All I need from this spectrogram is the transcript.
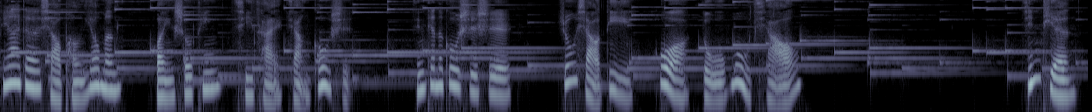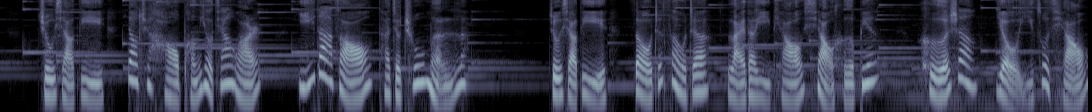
亲爱的小朋友们，欢迎收听七彩讲故事。今天的故事是《猪小弟过独木桥》。今天，猪小弟要去好朋友家玩，一大早他就出门了。猪小弟走着走着，来到一条小河边，河上有一座桥，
